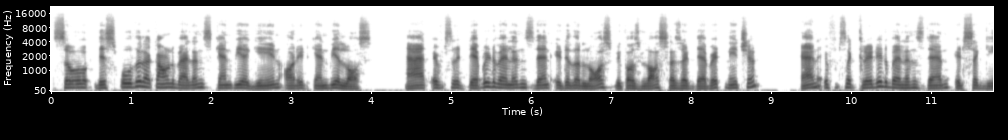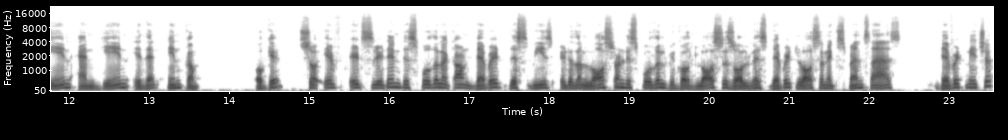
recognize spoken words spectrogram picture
So, disposal account balance can be a gain or it can be a loss. And if it's a debit balance, then it is a loss because loss has a debit nature. And if it's a credit balance, then it's a gain and gain is an income. Okay. So if it's written disposal account debit, this means it is a loss on disposal because loss is always debit, loss and expense as debit nature.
